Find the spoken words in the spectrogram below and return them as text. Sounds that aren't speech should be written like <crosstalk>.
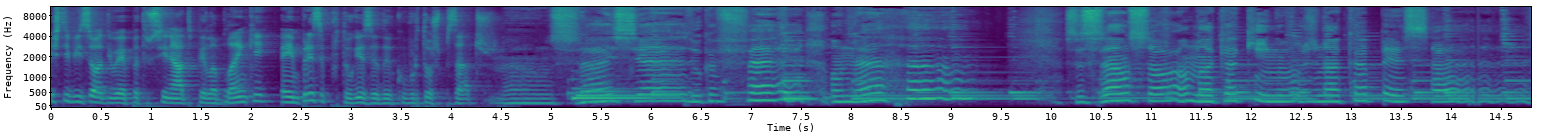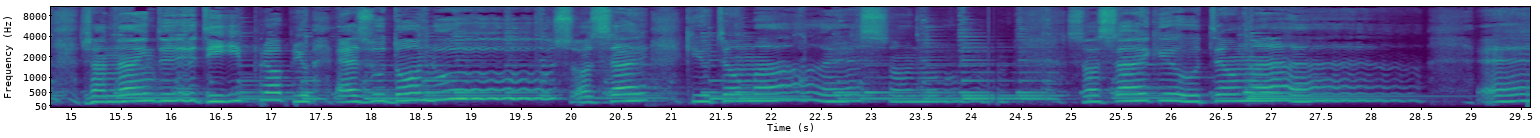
Este episódio é patrocinado pela Blanky, a empresa portuguesa de cobertores pesados. Não sei se é do café ou não. Se são só macaquinhos na cabeça. Já nem de ti próprio és o dono. Só sei que o teu mal é sono. Só sei que o teu mal é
